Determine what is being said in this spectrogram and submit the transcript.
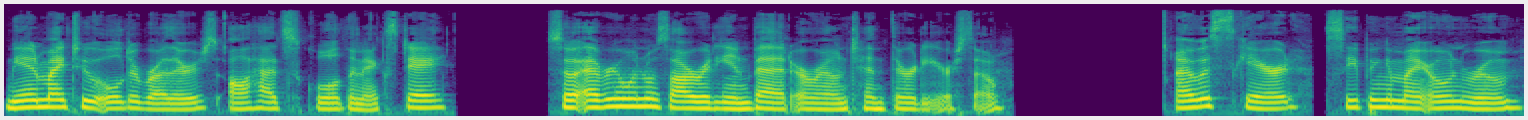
Me and my two older brothers all had school the next day, so everyone was already in bed around 10:30 or so. I was scared, sleeping in my own room,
